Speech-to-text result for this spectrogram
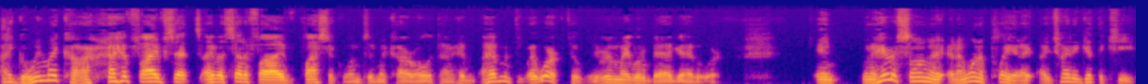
I go in my car. I have five sets. I have a set of five plastic ones in my car all the time. I have, I have them at work too. They're in my little bag I have at work. And when I hear a song and I want to play it, I, I try to get the key.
